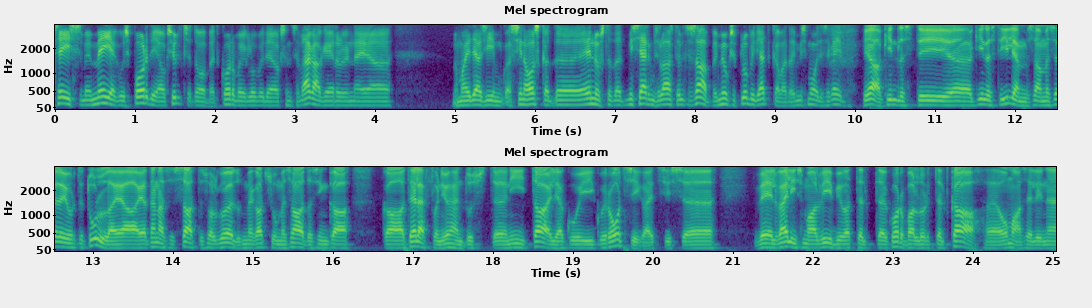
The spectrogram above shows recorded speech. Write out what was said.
seis meie kui spordi jaoks üldse toob, et korvpalliklubide jaoks on see väga keeruline ja no ma ei tea, Siim, kas sina oskad äh, ennustada, et mis järgmisel aastal üldse saab või millised klubid jätkavad või mismoodi see käib? jaa, kindlasti, äh, kindlasti hiljem me saame selle juurde tulla ja, ja tänases saates olgu öeldud, me katsume saada siin ka, ka telefoniühendust äh, nii Itaalia kui, kui Rootsiga, et siis äh, veel välismaal viibivatelt korvpalluritelt ka äh, oma selline,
